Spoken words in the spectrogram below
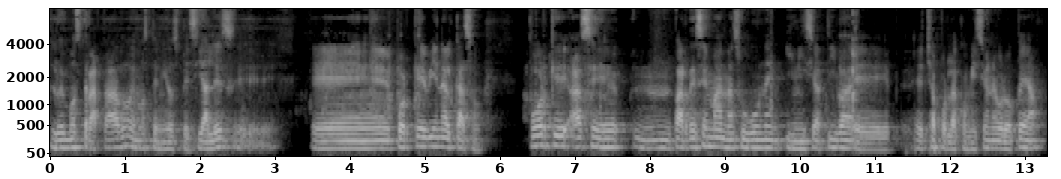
lo hemos tratado, hemos tenido especiales. Eh, eh, ¿Por qué viene al caso? Porque hace un par de semanas hubo una iniciativa eh, hecha por la Comisión Europea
